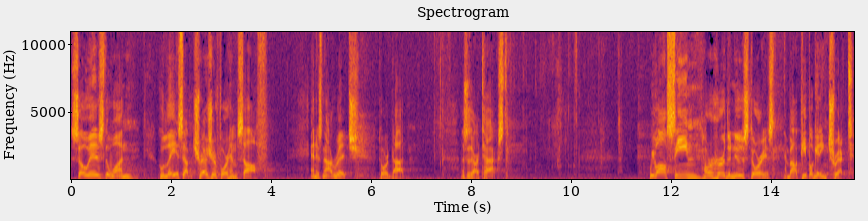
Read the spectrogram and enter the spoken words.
So is the one who lays up treasure for himself and is not rich toward God. This is our text. We've all seen or heard the news stories about people getting tricked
